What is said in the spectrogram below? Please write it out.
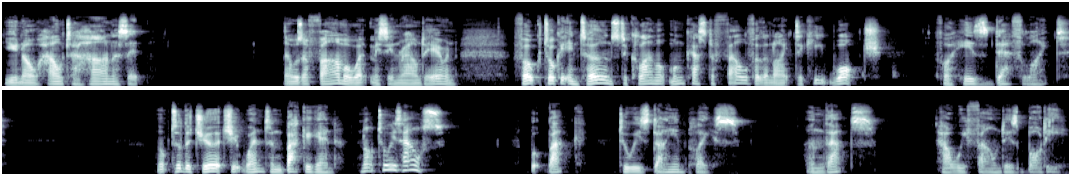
you know how to harness it. There was a farmer went missing round here, and folk took it in turns to climb up Muncaster Fell for the night to keep watch for his death light. Up to the church it went and back again, not to his house, but back to his dying place. And that's how we found his body.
